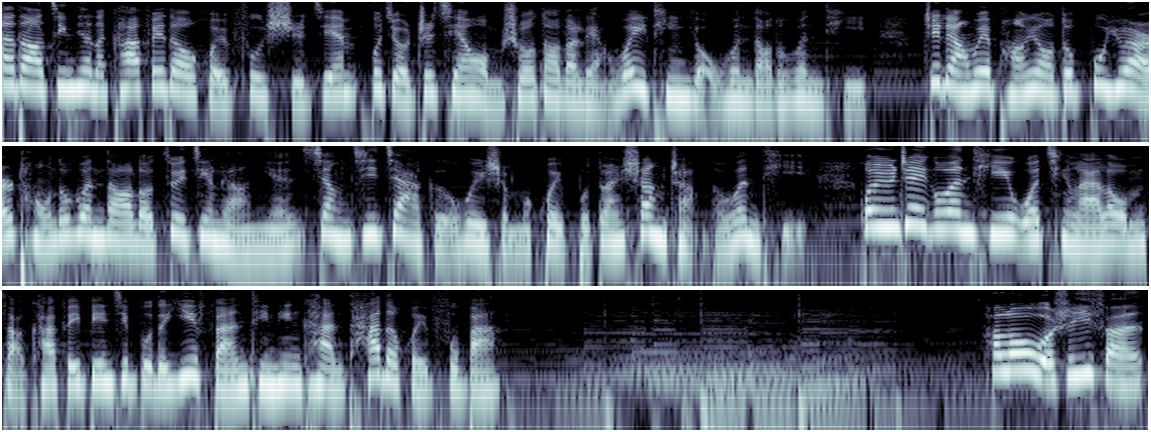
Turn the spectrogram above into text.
来到今天的咖啡豆回复时间。不久之前，我们收到了两位听友问到的问题，这两位朋友都不约而同的问到了最近两年相机价格为什么会不断上涨的问题。关于这个问题，我请来了我们早咖啡编辑部的一凡，听听看他的回复吧。Hello，我是一凡。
